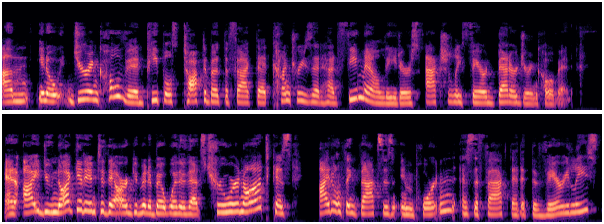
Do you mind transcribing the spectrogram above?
Um, you know, during COVID, people talked about the fact that countries that had female leaders actually fared better during COVID. And I do not get into the argument about whether that's true or not, because I don't think that's as important as the fact that at the very least,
